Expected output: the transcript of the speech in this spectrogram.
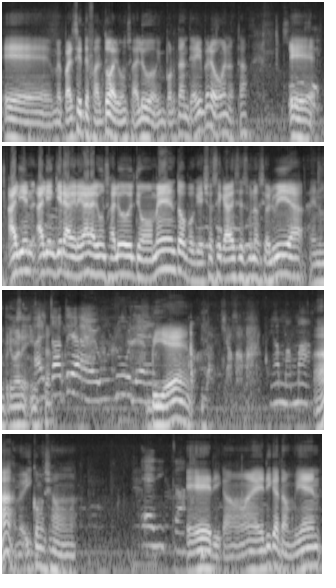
Eh, me parece que te faltó algún saludo importante ahí, pero bueno, está. Eh, ¿alguien, ¿Alguien quiere agregar algún saludo de último momento? Porque yo sé que a veces uno se olvida en un primer instante. Bien. Y a, y a mamá. Y a mamá. Ah, ¿y cómo se llama mamá? Erika. Erika, mamá Erika también.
